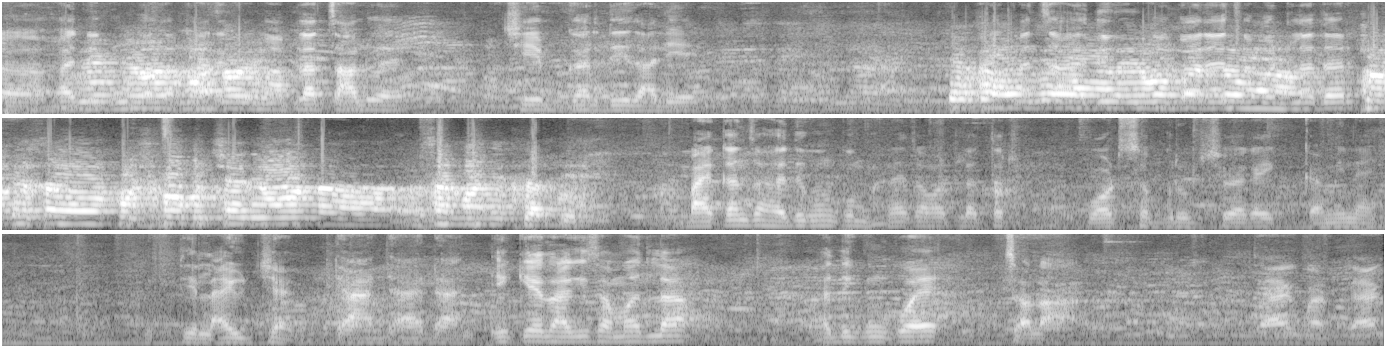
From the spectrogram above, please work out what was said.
तर कार्यक्रम आपला चालू आहे. चेप गर्दी झाली आहे. म्हटलं तर सन्मानित करतील बायकांचा हळदी कुंकू भरायचं म्हटलं तर व्हॉट्सअप ग्रुपशिवाय काही कमी नाही. ते लाईव्ह चॅट डॅन डॅन डॅन एके जागी समजला. हळदी कुंकू आहे. चला. टॅग टॅग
